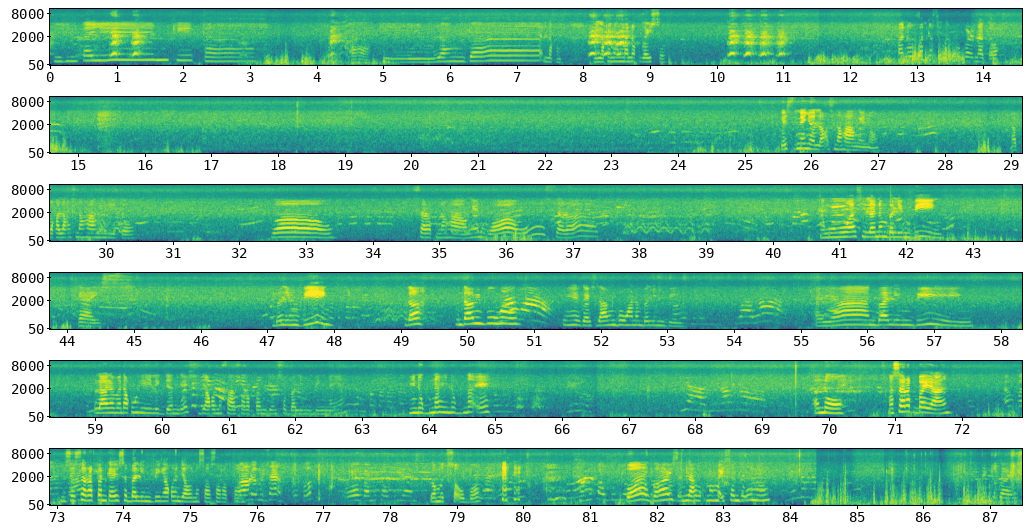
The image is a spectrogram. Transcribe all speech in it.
Hihintayin kita. Aking langga. Laki, lalaki ng manok guys oh. Manukan kasi ng lugar na to Guys, tingnan nyo, lakas ng hangin, oh. Napakalakas ng hangin dito. Wow! Sarap ng hangin. Wow! Oh, sarap. Nangunguha sila ng balimbing. Guys. Balimbing. Da, ang daming bunga oh. Tingnan nyo guys, daming bunga ng balimbing. Ayan, balimbing. Wala naman akong hilig dyan guys. Di ako nasasarapan dyan sa balimbing na yan. Hinog na, hinog na eh. Ano? Masarap ba yan? Nasasarapan kayo sa balimbing. Ako hindi ako nasasarapan. Gamot sa upo? Oo, gamot sa upo yan. Gamot sa ubo. Wow, guys. Ang lawak ng maisan doon, oh. Tignan nyo, guys.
